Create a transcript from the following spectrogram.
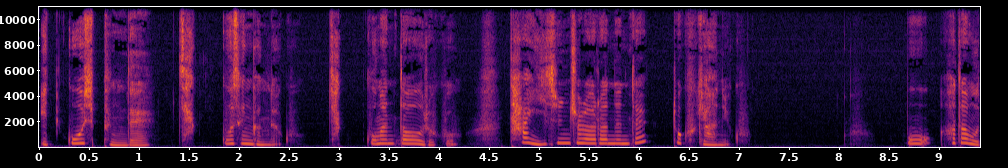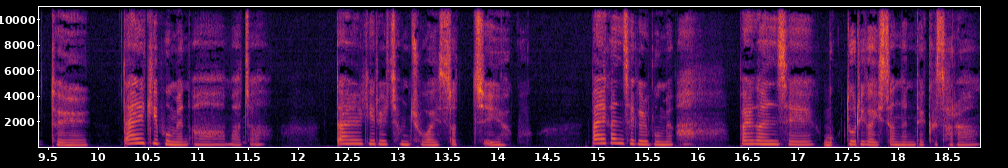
잊고 싶은데 자꾸 생각나고, 자꾸만 떠오르고, 다 잊은 줄 알았는데 또 그게 아니고. 뭐, 하다못해 딸기 보면, 아, 맞아. 딸기를 참 좋아했었지 하고. 빨간색을 보면, 아, 빨간색 목도리가 있었는데 그 사람.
